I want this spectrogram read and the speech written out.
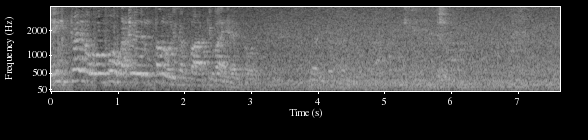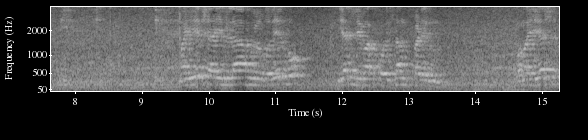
إن كايرو بوبوه بحيو تنوري كتبار كباهي هاي توري من يشاء الله يضلله يلي ما كويسان فرن ومن يشاء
